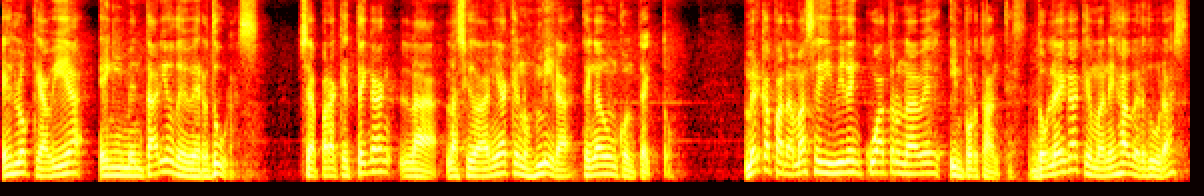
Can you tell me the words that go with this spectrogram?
es lo que había en inventario de verduras. O sea, para que tengan la, la ciudadanía que nos mira, tengan un contexto. Merca Panamá se divide en cuatro naves importantes. Dolega, que maneja verduras,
